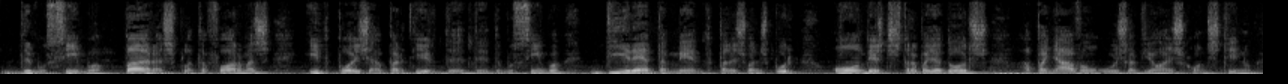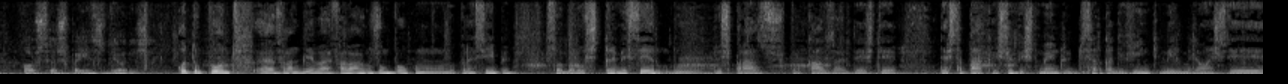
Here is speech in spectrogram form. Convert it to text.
de Mocimboa para as plataformas e depois, a partir de, de, de Mocimboa, diretamente para Joanesburgo, onde estes trabalhadores apanhavam os aviões com destino aos seus países de origem. Outro ponto, eh, Fernando Lima, falávamos um pouco no, no princípio sobre o estremecer do, dos prazos por causa deste, deste ataque, este investimento de cerca de 20 mil milhões de,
